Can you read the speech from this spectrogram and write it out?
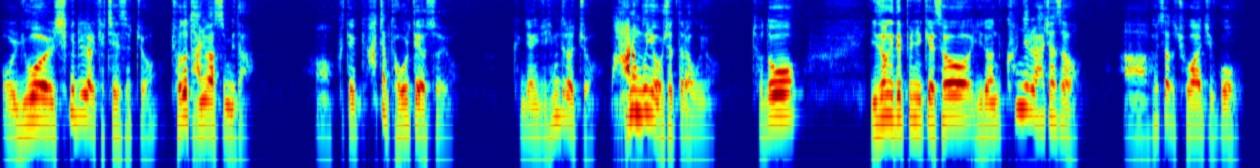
올 6월 11일 날 개최했었죠. 저도 다녀왔습니다. 어, 그때 한참 더울 때였어요. 굉장히 좀 힘들었죠. 많은 분이 오셨더라고요. 저도 이성희 대표님께서 이런 큰 일을 하셔서 아, 회사도 좋아지고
